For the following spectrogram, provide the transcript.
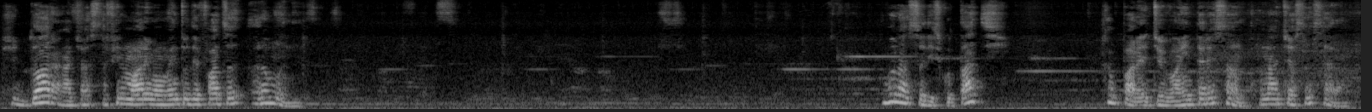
Și doar această filmare în momentul de față rămâne. Vă las să discutați, că pare ceva interesant în această seară.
